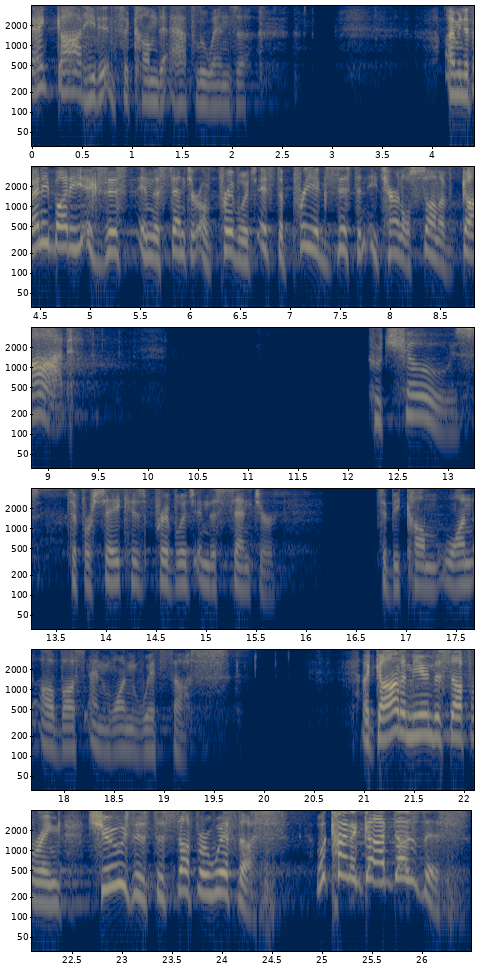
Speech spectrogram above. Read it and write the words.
Thank God he didn't succumb to affluenza. I mean, if anybody exists in the center of privilege, it's the pre existent eternal Son of God who chose to forsake his privilege in the center to become one of us and one with us. A God immune to suffering chooses to suffer with us. What kind of God does this?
